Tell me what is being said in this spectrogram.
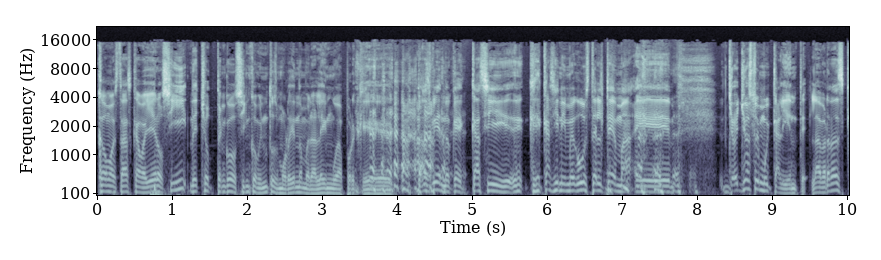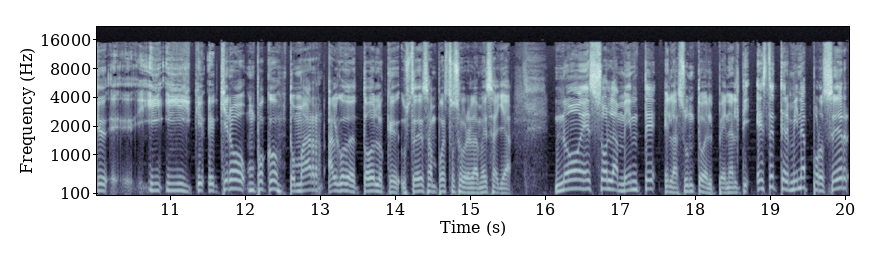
¿Cómo estás, caballero? Sí, de hecho tengo cinco minutos mordiéndome la lengua porque estás viendo que casi, que casi ni me gusta el tema. Eh, yo, yo estoy muy caliente. La verdad es que eh, y, y que- eh, quiero un poco tomar algo de todo lo que ustedes han puesto sobre la mesa ya. No es solamente el asunto del penalti. Este termina por ser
